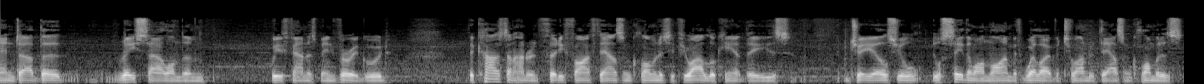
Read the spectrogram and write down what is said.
And uh, the resale on them we've found has been very good. The car's done 135,000 kilometres. If you are looking at these GLs, you'll you'll see them online with well over 200,000 kilometres.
